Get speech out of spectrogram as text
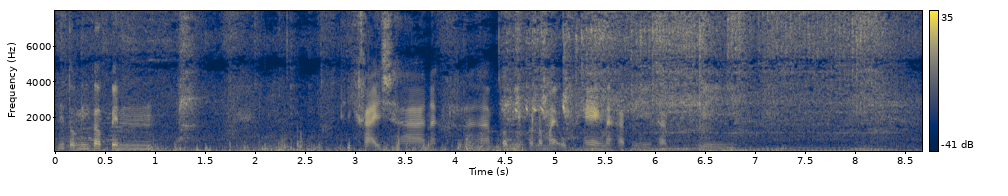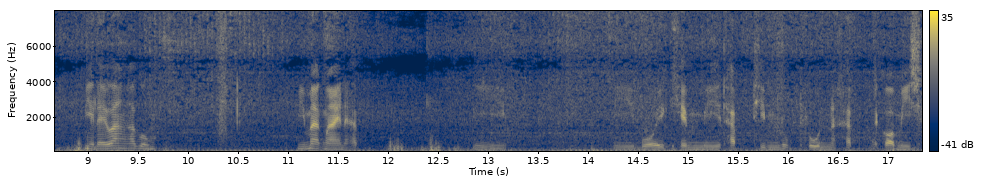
นี่ตรงนี้ก็เป็น ขายชานะครับ ก็มีผลไม้อบแห้งนะครับ นี่ครับ มี มีอะไรบ้างครับผม มีมากมายนะครับ มีมีโบยเค็มมีทับทิมลูกพรุนนะครับ แล้วก็มีช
